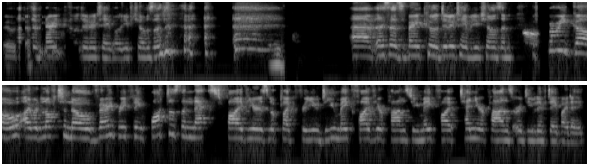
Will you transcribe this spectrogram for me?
They would that's a very cool dinner table you've chosen. um, that's a very cool dinner table you've chosen. Before we go, I would love to know very briefly what does the next five years look like for you? Do you make five year plans? Do you make five, 10 year plans or do you live day by day?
